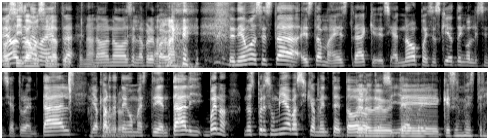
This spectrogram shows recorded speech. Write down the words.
Sí una vamos en la prepa, no. No, no vamos en la prepa, güey. Teníamos esta, esta maestra que decía, no, pues es que yo tengo licenciatura en tal, y Ah, aparte cabrón. tengo maestría en tal, y bueno, nos presumía básicamente todo Pero lo que de, hacía, de qué semestre?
